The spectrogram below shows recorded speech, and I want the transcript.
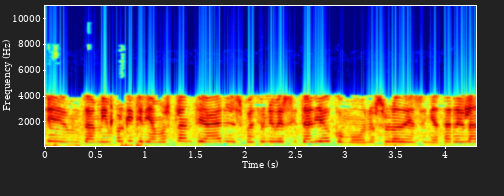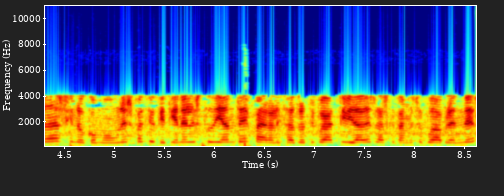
Eh, también porque queríamos plantear el espacio universitario como no solo de enseñanza arreglada, sino como un espacio que tiene el estudiante para realizar otro tipo de actividades las que también se puede aprender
